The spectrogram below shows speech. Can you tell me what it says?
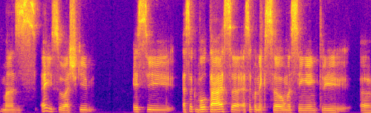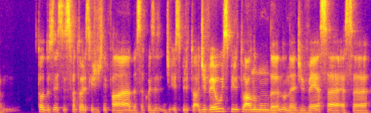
Mas é isso, eu acho que esse essa voltar essa essa conexão assim entre um, todos esses fatores que a gente tem falado, essa coisa de espiritual, de ver o espiritual no mundano, né? De ver essa essa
